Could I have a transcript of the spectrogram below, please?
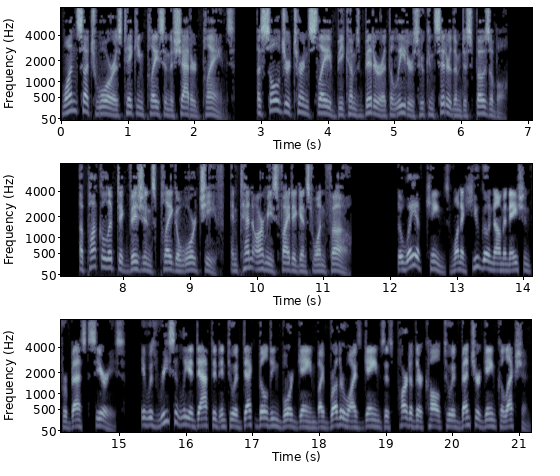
One such war is taking place in the Shattered Plains. A soldier turned slave becomes bitter at the leaders who consider them disposable. Apocalyptic visions plague a war chief, and ten armies fight against one foe. The Way of Kings won a Hugo nomination for Best Series. It was recently adapted into a deck-building board game by Brotherwise Games as part of their Call to Adventure game collection.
